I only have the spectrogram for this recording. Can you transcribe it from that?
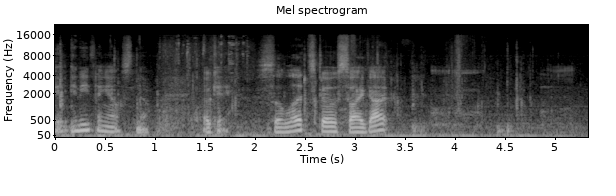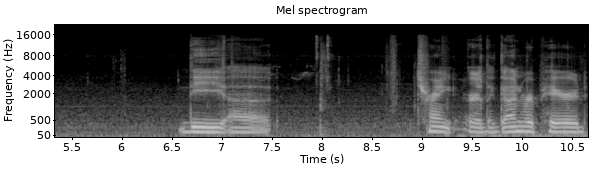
Okay, anything else? No. Okay, so let's go. So I got the uh, train or the gun repaired,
